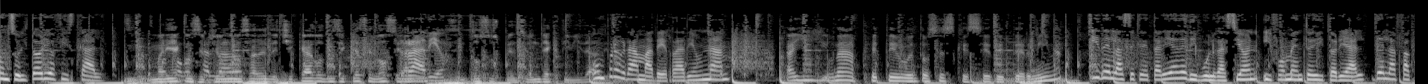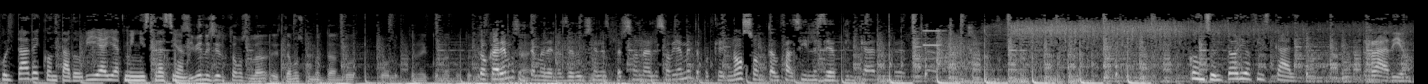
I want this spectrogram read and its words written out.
Consultorio Fiscal. María Concepción González de Chicago dice que hace 12 años Radio. presentó suspensión de actividad. Un programa de Radio UNAM Hay una PTU entonces que se determina. y de la Secretaría de Divulgación y Fomento Editorial de la Facultad de Contaduría y Administración. Si bien es cierto, estamos, hablando- estamos comentando todo lo que tiene con la contabilidad. Tocaremos el tema de las deducciones personales, obviamente, porque no son tan fáciles de aplicar en realidad. Consultorio Fiscal. Radio.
